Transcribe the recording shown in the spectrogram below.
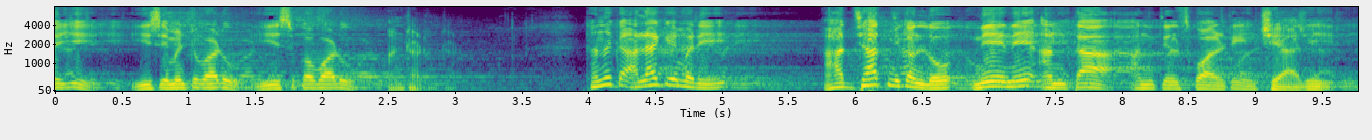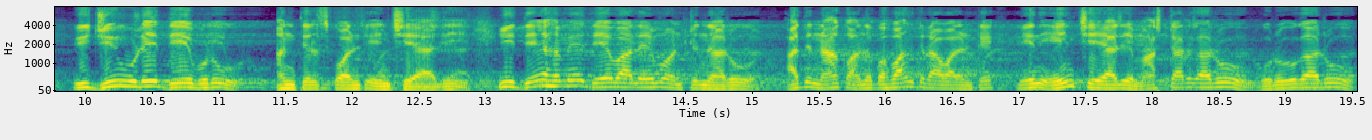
చెయ్యి ఈ సిమెంట్ వాడు ఈ ఇసుక వాడు అంటాడు. కనుక అలాగే మరి ఆధ్యాత్మికంలో నేనే అంతా అని తెలుసుకోవాలంటే ఏం చేయాలి? ఈ జీవుడే దేవుడు అని తెలుసుకోవాలంటే ఏం చేయాలి? ఈ దేహమే దేవాలయము అంటున్నారు. అది నాకు అనుభవానికి రావాలంటే నేను ఏం చేయాలి? మాస్టర్ గారు గురువు గారు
